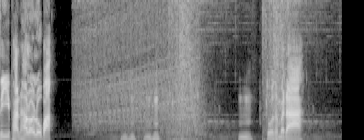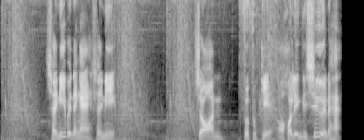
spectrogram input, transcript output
สี่พันห้าร้อยโลบักอืมอืมอืมตัวธรรมดา ชายนี่เป็นยังไงชายนี่จอห์นซูซูเกะอ๋อเขาเรียกที่ชื่อนะฮะ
